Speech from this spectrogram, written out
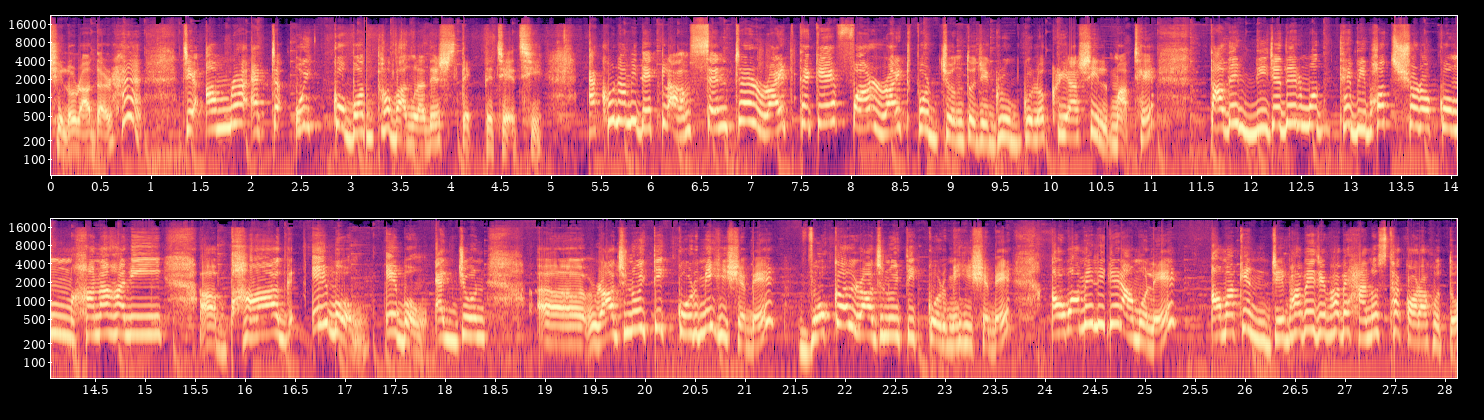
ছিল রাদার হ্যাঁ যে আমরা একটা ঐক্যবদ্ধ বাংলাদেশ দেখতে চেয়েছি। এখন আমি দেখলাম সেন্টার রাইট থেকে ফার রাইট পর্যন্ত যে গ্রুপগুলো ক্রিয়াশীল মাঠে তাদের নিজেদের মধ্যে বিভৎস রকম হানাহানি ভাগ এবং এবং একজন রাজনৈতিক কর্মী হিসেবে ভোকাল রাজনৈতিক কর্মী হিসেবে আওয়ামী লীগের আমলে আমাকে যেভাবে যেভাবে হেনস্থা করা হতো,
